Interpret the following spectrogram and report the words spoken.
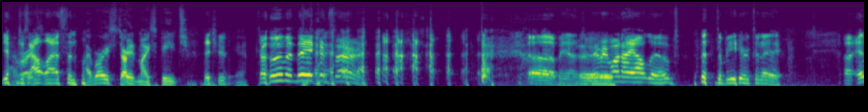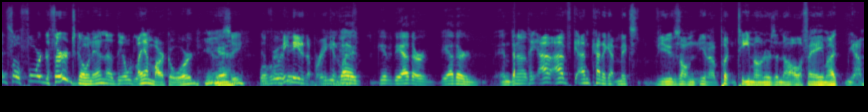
Yeah, I've just already- outlasting. I've already started my speech. Did you? Yeah. To whom it may concern. oh man! To everyone I outlived to be here today. Uh, Edsel Ford the third's going in uh, the old landmark award. Yeah, Yeah. see, Well, for he needed a break you in gotta life. Give the other, the other, and Hey, I, I've I'm kind of got mixed views on you know putting team owners in the Hall of Fame. I yeah,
